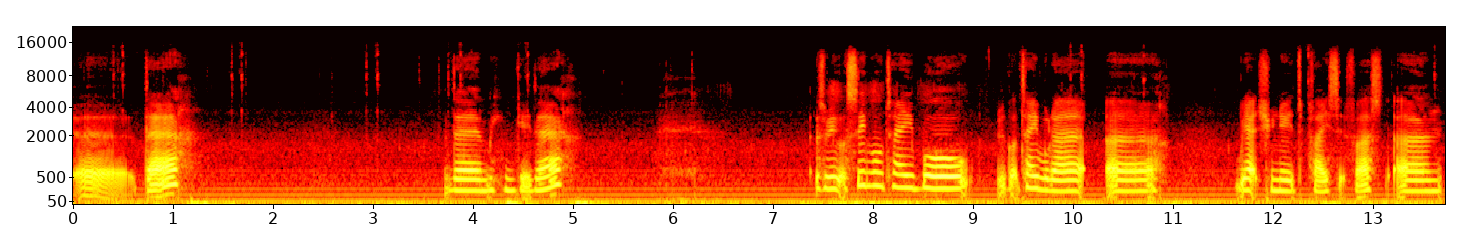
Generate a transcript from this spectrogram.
Uh, there. Then we can do there so we've got single table, we've got table there, uh, we actually need to place it first. Um,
